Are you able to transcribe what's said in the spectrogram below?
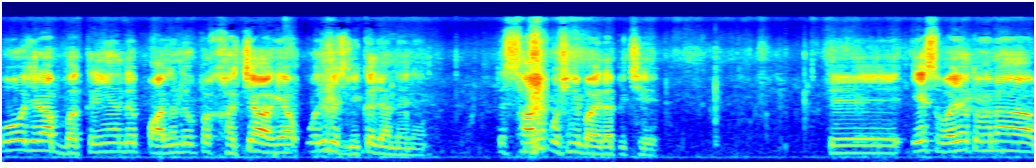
ਉਹ ਜਿਹੜਾ ਬੱਕਰੀਆਂ ਦੇ ਪਾਲਣ ਦੇ ਉੱਪਰ ਖਰਚਾ ਆ ਗਿਆ ਉਹਦੇ ਵਿੱਚ ਨਿਕਲ ਜਾਂਦੇ ਨੇ ਤੇ ਸਾਨੂੰ ਕੁਝ ਨਹੀਂ ਬਚਦਾ ਪਿੱਛੇ ਤੇ ਇਸ ਵਜ੍ਹਾ ਤੋਂ ਨਾ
